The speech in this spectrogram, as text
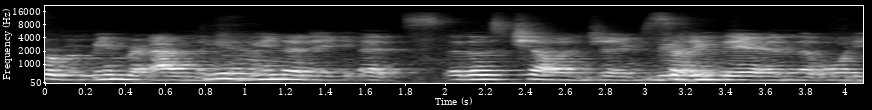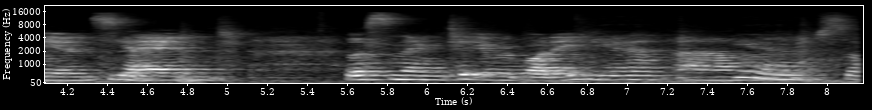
from a member out in the Yeah. community, it's it is challenging Very. sitting there in the audience Yeah. and listening to everybody. Yeah. Um, Yeah. So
